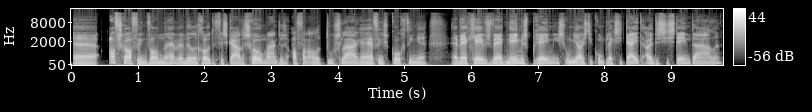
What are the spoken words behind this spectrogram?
uh, afschaffing van, hè, we willen een grote fiscale schoonmaak, dus af van alle toeslagen, heffingskortingen, uh, werkgevers, werknemerspremies, om juist die complexiteit uit het systeem te halen.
